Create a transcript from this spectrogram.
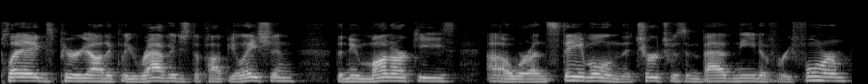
Plagues periodically ravaged the population. The new monarchies uh, were unstable and the church was in bad need of reform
